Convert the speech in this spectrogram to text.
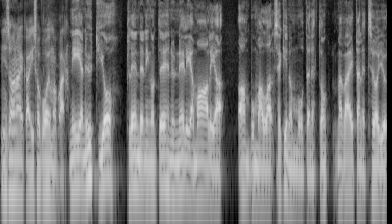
niin se on aika iso voimavara. Niin ja nyt jo Glendening on tehnyt neljä maalia ampumalla. Sekin on muuten, että on, mä väitän, että se, on jo,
